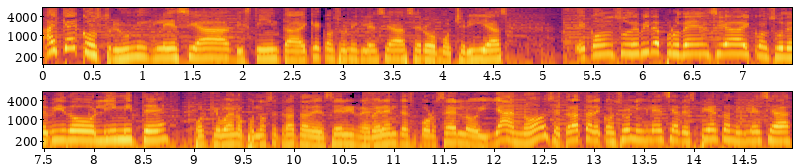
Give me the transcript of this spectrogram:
Hay que construir una iglesia distinta, hay que construir una iglesia cero mocherías, eh, con su debida prudencia y con su debido límite, porque bueno, pues no se trata de ser irreverentes por serlo y ya, ¿no? Se trata de construir una iglesia despierta, una iglesia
